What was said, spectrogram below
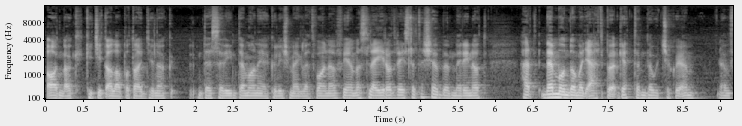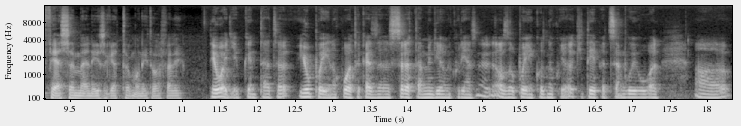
annak kicsit alapot adjanak, de szerintem anélkül is meg lett volna a film. Azt leírod részletesebben, mert én ott, hát nem mondom, hogy átpörgettem, de úgy csak olyan, olyan félszemmel nézegettem a monitor felé. Jó egyébként, tehát jó poénok voltak ezzel, ezt szeretem mindig, amikor ilyen, azzal poénkodnak, hogy a kitépett szemgolyóval a,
